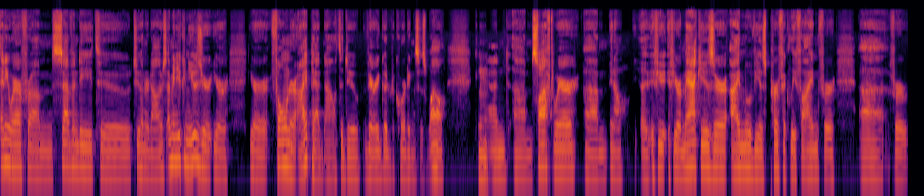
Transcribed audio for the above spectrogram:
anywhere from seventy to two hundred dollars. I mean, you can use your your your phone or iPad now to do very good recordings as well, mm. and um, software. Um, you know, uh, if you if you're a Mac user, iMovie is perfectly fine for uh, for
